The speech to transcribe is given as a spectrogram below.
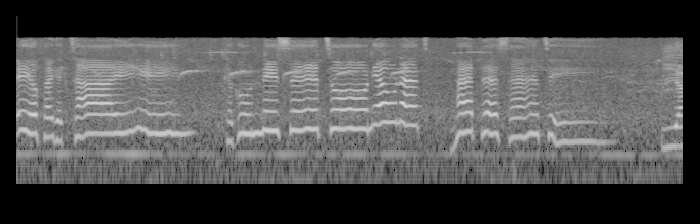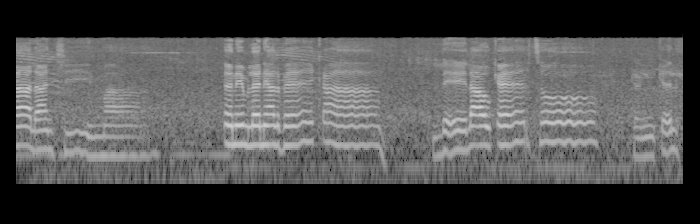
እዮ ፈገግታይ ከጎኔ ስትሆን የእውነት መደሰቴ ያላንቺማ እኔም ለእኔ አልበቃም። ሌላው ቀርቶ ከእንቅልፍ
